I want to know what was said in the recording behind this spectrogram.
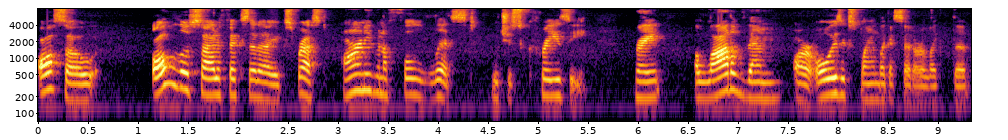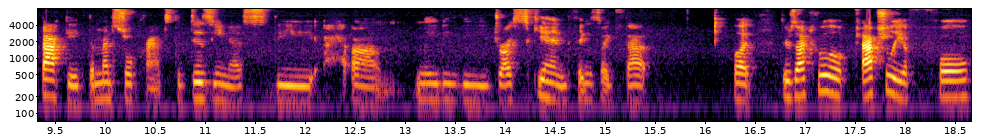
also, all of those side effects that I expressed aren't even a full list, which is crazy, right? A lot of them are always explained, like I said, are like the backache, the menstrual cramps, the dizziness, the um, maybe the dry skin, things like that. But there's actually actually a full,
